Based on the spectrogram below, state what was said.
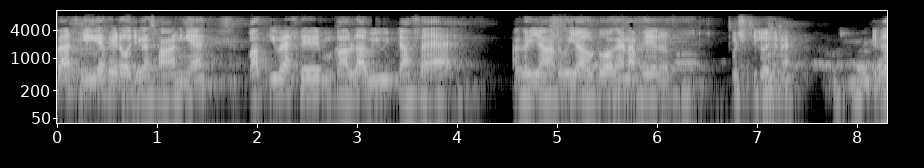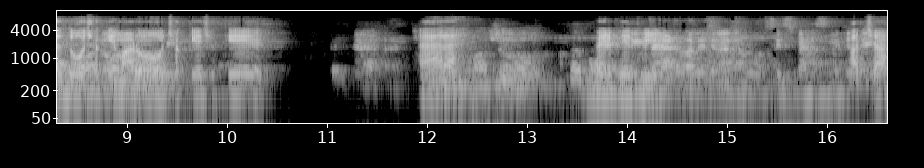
बस ठीक है, फिर हो जाएगा, आसान ही है। बाकी वैसे मुकाबला अभी भी टफ है। अगर यहाँ पे कोई आउट हो गया ना, फिर मुश्किल हो जाना है। इधर दो छक्के मारो, छक्के छक्के। है। फिर फिर भी। अच्छा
